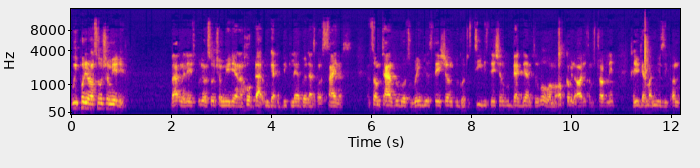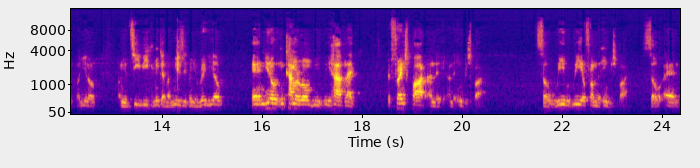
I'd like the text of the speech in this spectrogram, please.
we put it on social media. Back in the days, put it on social media, and I hope that we get a big label that's going to sign us. And sometimes we go to radio stations, we go to TV stations, we beg them to, oh, I'm an upcoming artist, I'm struggling. Can you get my music on, on you know, on your TV? Can you get my music on your radio? And you know, in Cameroon, we, we have like the French part and the and the English part. So we we are from the English part. So and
